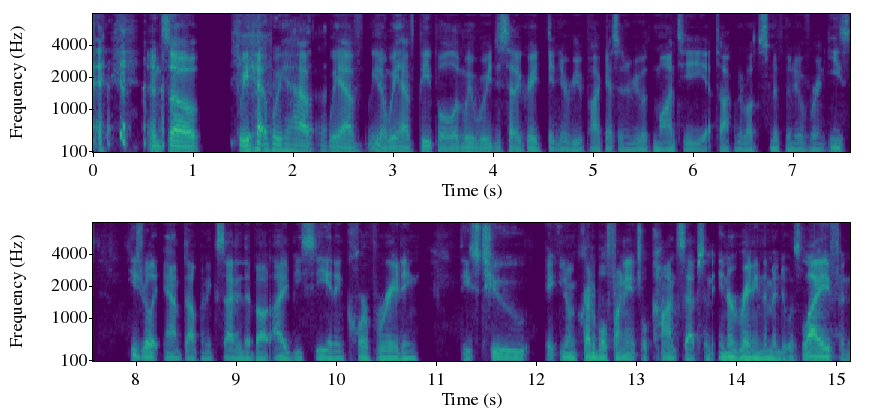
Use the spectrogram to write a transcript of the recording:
and so we have we have we have you know we have people and we we just had a great interview podcast interview with Monty uh, talking about the Smith maneuver and he's he's really amped up and excited about IBC and incorporating these two you know incredible financial concepts and integrating them into his life and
